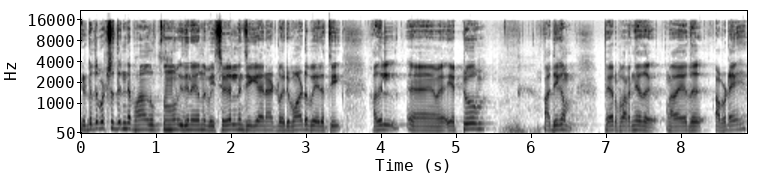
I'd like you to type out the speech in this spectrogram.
ഇടതുപക്ഷത്തിന്റെ ഭാഗത്തുനിന്നും ഇതിനെ ഒന്ന് വിശകലനം ചെയ്യാനായിട്ട് ഒരുപാട് പേരെത്തി. അതിൽ ഏറ്റവും അധികം പേർ പറഞ്ഞത് അതായത് അവിടെ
